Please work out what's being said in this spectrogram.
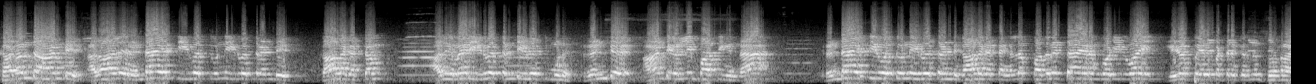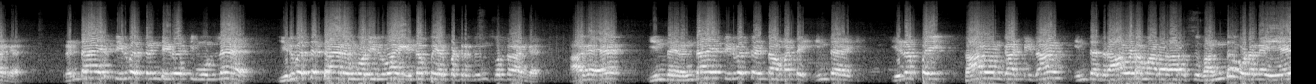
கடந்த ஆண்டு அதாவது ரெண்டாயிரத்தி இருபத்தி ஒண்ணு இருபத்தி ரெண்டு காலகட்டம் அதே மாதிரி இருபத்தி ரெண்டு இருபத்தி மூணு ரெண்டு ஆண்டுகள்லயும் பாத்தீங்கன்னா ரெண்டாயிரத்தி இருபத்தி ஒண்ணு இருபத்தி ரெண்டு காலகட்டங்கள்ல பதினெட்டாயிரம் கோடி ரூபாய் இழப்பு ஏற்பட்டிருக்குதுன்னு சொல்றாங்க. ரெண்டாயிரத்தி இருபத்தி ரெண்டு இருபத்தி மூணுல இருபத்தி எட்டாயிரம் கோடி ரூபாய் இழப்பு ஏற்பட்டிருக்குன்னு சொல்றாங்க. ஆக இந்த ரெண்டாயிரத்தி இருபத்தி ரெண்டாம் ஆண்டு இந்த இழப்பை காரணம் காட்டிதான் இந்த திராவிட மாடல் அரசு வந்த உடனேயே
